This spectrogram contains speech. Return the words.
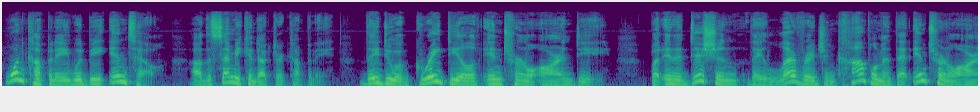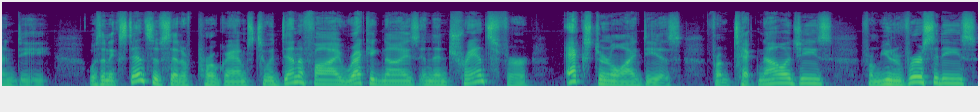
One company would be Intel, uh, the semiconductor company. They do a great deal of internal R&D, but in addition, they leverage and complement that internal R&D with an extensive set of programs to identify, recognize, and then transfer external ideas from technologies, from universities,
